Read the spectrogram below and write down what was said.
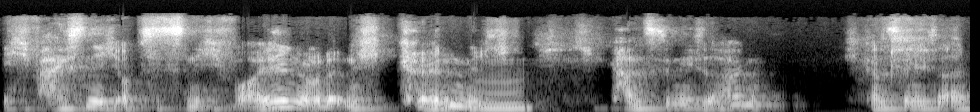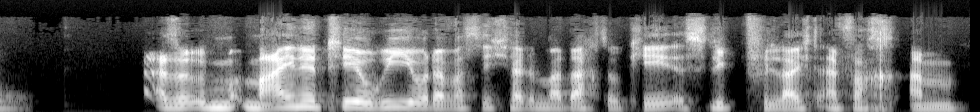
Ich weiß nicht, ob sie es nicht wollen oder nicht können. Ich, mhm. ich kann es dir nicht sagen. Ich kann es dir nicht sagen. Also meine Theorie oder was ich halt immer dachte, okay, es liegt vielleicht einfach am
